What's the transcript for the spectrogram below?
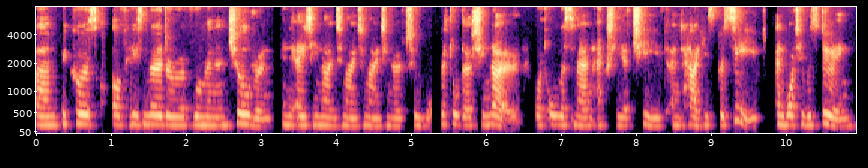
um, because of his murder of women and children in the 1899 to 1902 war. Little does she know what all this man actually achieved and how he's perceived and what he was doing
